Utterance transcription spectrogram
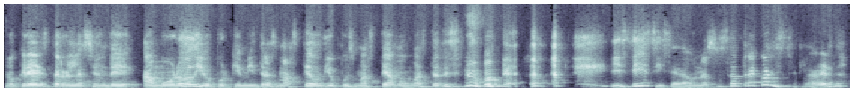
no crear esta relación de amor-odio, porque mientras más te odio, pues más te amo, más te deseo. y sí, sí se da uno sus atracones, la verdad.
